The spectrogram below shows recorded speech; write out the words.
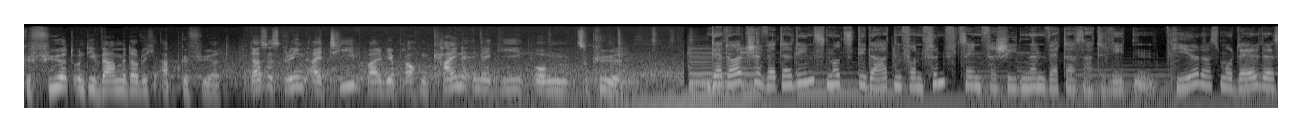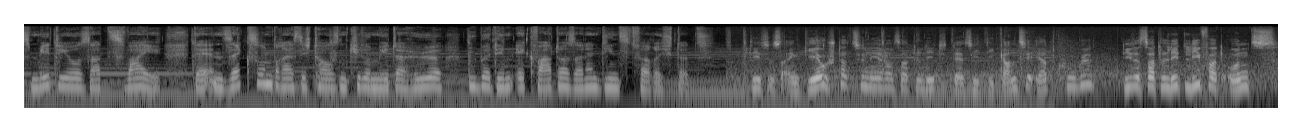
geführt und die Wärme dadurch abgeführt. Das ist Green IT, weil wir brauchen keine Energie, um zu kühlen. Der Deutsche Wetterdienst nutzt die Daten von 15 verschiedenen Wettersatelliten. Hier das Modell des Meteosat 2, der in 36.000 Kilometer Höhe über dem Äquator seinen Dienst verrichtet. Dies ist ein geostationärer Satellit, der sieht die ganze Erdkugel. Dieser Satellit liefert uns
